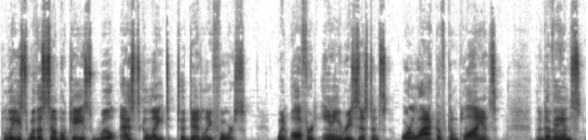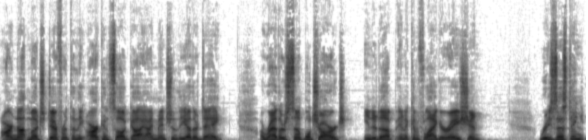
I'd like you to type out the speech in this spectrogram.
police with a simple case will escalate to deadly force when offered any resistance or lack of compliance. The Davidians are not much different than the Arkansas guy I mentioned the other day. A rather simple charge ended up in a conflagration. Resisting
